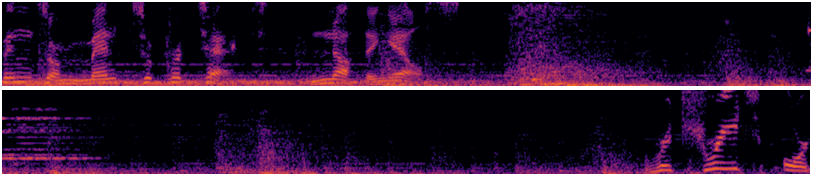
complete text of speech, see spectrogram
Weapons are meant to protect, nothing else. Retreat or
